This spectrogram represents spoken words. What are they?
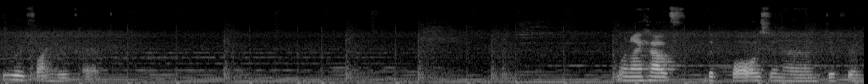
to refine your character. When I have the paws on a different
